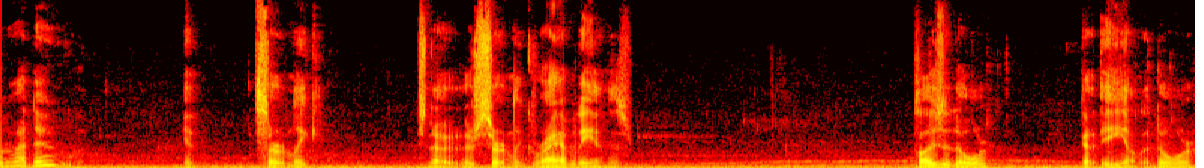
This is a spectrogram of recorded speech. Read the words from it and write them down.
What do I do? It certainly there's no there's certainly gravity in this. Close the door. Got E on the door.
